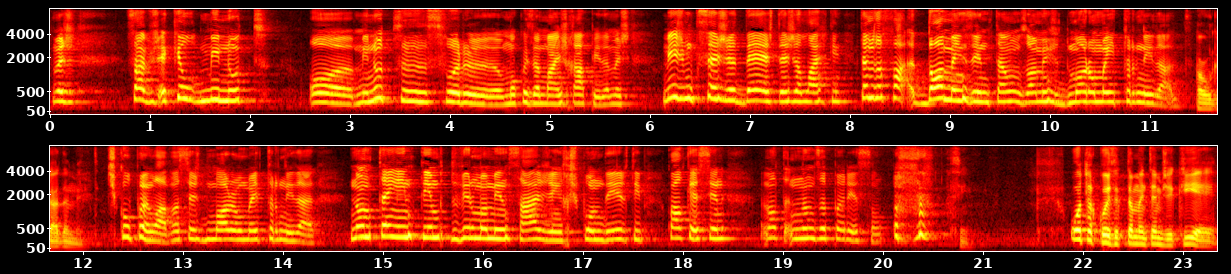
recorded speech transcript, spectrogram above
Mas, sabes, aquele minuto, ou minuto se for eh, uma coisa mais rápida, mas mesmo que seja 10, 10 a like, 15, estamos a falar de homens então, os homens demoram uma eternidade. Alegadamente. Desculpem lá, vocês demoram uma eternidade. Não têm tempo de ver uma mensagem, responder, tipo, qualquer cena. Malta, Não desapareçam. Sim. Outra coisa que também temos aqui é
